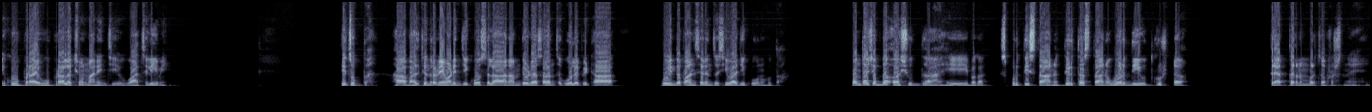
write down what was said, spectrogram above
एक उपरा आहे उपरा लक्ष्मण मानेंची. वाचली मी. ती चुकतं. हा भालचंद्र नेमाडेंची कोसला नामदेव ढसाळांचं गोलपिठा गोविंद पानसरेंचं शिवाजी कोण होता? कोणता शब्द अशुद्ध आहे? बघा स्फूर्तिस्थान तीर्थस्थान वर्दी उत्कृष्ट. त्र्याहत्तर नंबरचा प्रश्न आहे.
